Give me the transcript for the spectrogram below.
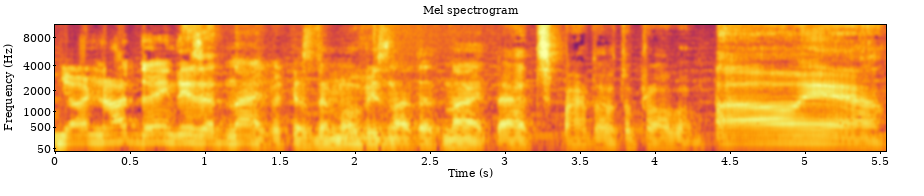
you're not doing this at night because the movie's not at night. That's part of the problem. Oh yeah.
